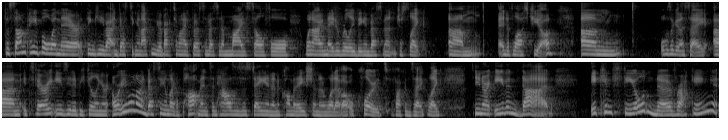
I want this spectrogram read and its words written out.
for some people, when they're thinking about investing, and I can go back to when I first invested in myself or when I made a really big investment, just like um, end of last year. Um, what was I going to say? Um, it's very easy to be feeling, or even when I'm investing in like apartments and houses to stay in and accommodation and whatever, or clothes for fucking sake. Like, you know, even that, it can feel nerve wracking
